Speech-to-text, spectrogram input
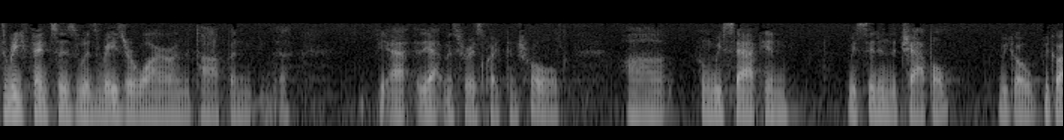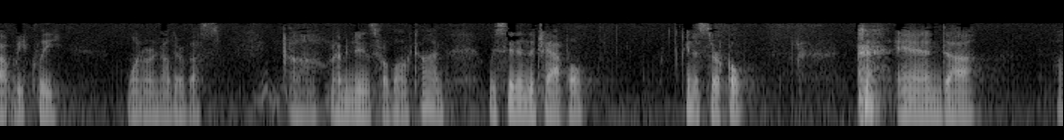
three fences with razor wire on the top, and the the, the atmosphere is quite controlled. Uh, and we sat in we sit in the chapel. We go we go out weekly one or another of us. Uh, I've been doing this for a long time. We sit in the chapel in a circle, and uh, uh,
